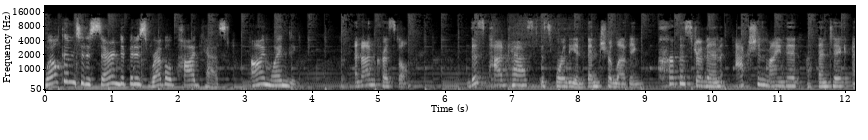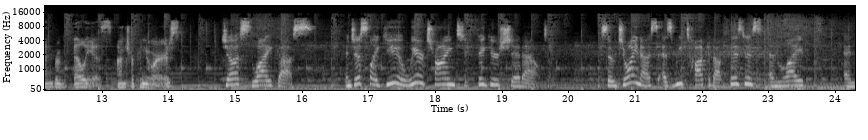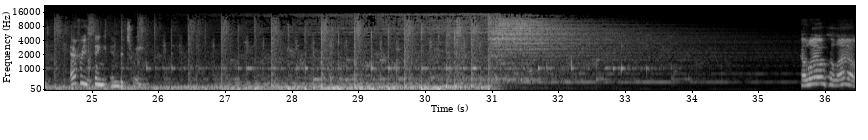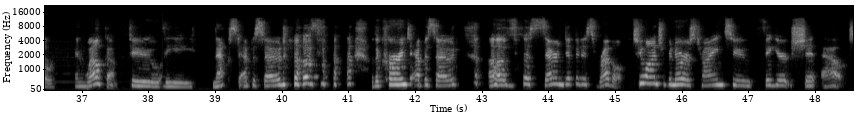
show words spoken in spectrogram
Welcome to the Serendipitous Rebel podcast. I'm Wendy. And I'm Crystal. This podcast is for the adventure loving, purpose driven, action minded, authentic, and rebellious entrepreneurs. Just like us. And just like you, we are trying to figure shit out. So join us as we talk about business and life and everything in between. Hello, hello, and welcome to the next episode of the current episode of Serendipitous Rebel. Two entrepreneurs trying to figure shit out.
